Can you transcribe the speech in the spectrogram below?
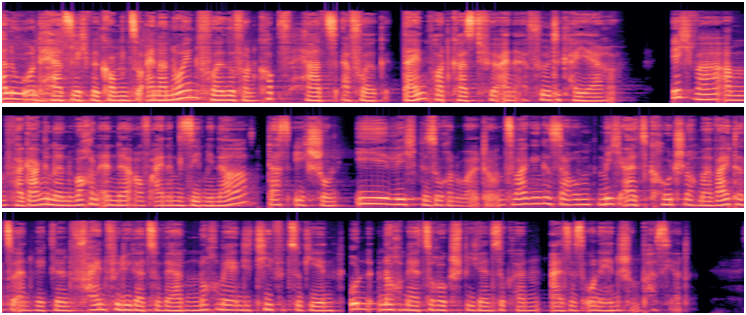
Hallo und herzlich willkommen zu einer neuen Folge von Kopf, Herz, Erfolg, dein Podcast für eine erfüllte Karriere. Ich war am vergangenen Wochenende auf einem Seminar, das ich schon ewig besuchen wollte. Und zwar ging es darum, mich als Coach nochmal weiterzuentwickeln, feinfühliger zu werden, noch mehr in die Tiefe zu gehen und noch mehr zurückspiegeln zu können, als es ohnehin schon passiert.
